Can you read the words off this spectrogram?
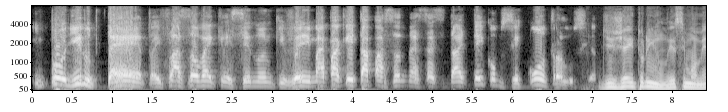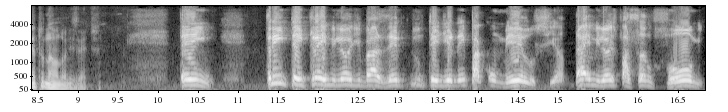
implodir o teto, a inflação vai crescer no ano que vem, mas para quem está passando necessidade, tem como ser contra, Luciano? De jeito nenhum, nesse momento não, Donizete tem 33 milhões de brasileiros que não tem dinheiro nem para comer, Luciano. 10 milhões passando fome.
